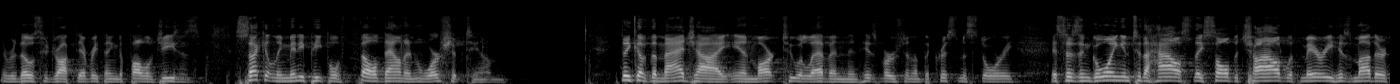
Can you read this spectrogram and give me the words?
There were those who dropped everything to follow Jesus. Secondly, many people fell down and worshiped him. Think of the Magi in Mark 2:11 and his version of the Christmas story. It says in going into the house they saw the child with Mary his mother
